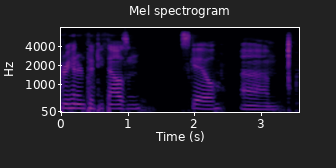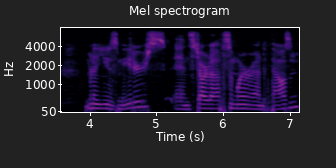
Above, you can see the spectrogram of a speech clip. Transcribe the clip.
350,000 scale, um, I'm going to use meters and start off somewhere around 1,000.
